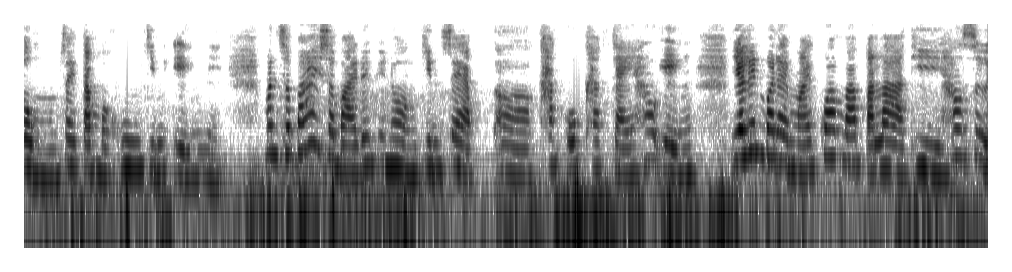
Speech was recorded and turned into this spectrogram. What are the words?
ต้มใส่ตำบักฮุงกินเองนี่ มันสบายสบายด้วยพี่น้องกินแสบเอ่อคักอกคักใจเฮาเอง อย่าเล่นบ่ได้หมายความว่าปลาร้าที่เฮาซื้อ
